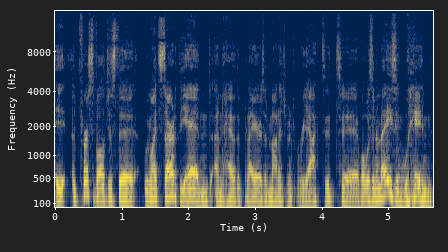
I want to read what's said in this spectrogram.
Uh, First of all, just the, we might start at the end and how the players and management reacted to what was an amazing win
